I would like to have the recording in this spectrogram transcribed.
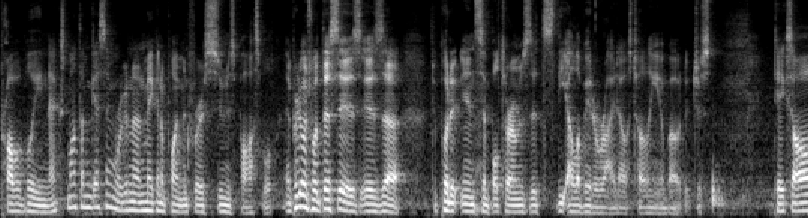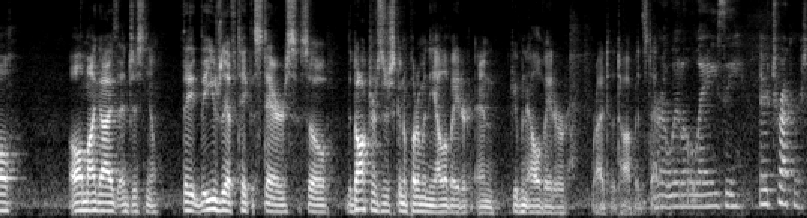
probably next month. I'm guessing we're going to make an appointment for as soon as possible. And pretty much what this is is uh, to put it in simple terms, it's the elevator ride I was telling you about. It just takes all all my guys and just you know they, they usually have to take the stairs so the doctors are just going to put them in the elevator and give them an elevator ride to the top instead They're a little lazy. They're truckers.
